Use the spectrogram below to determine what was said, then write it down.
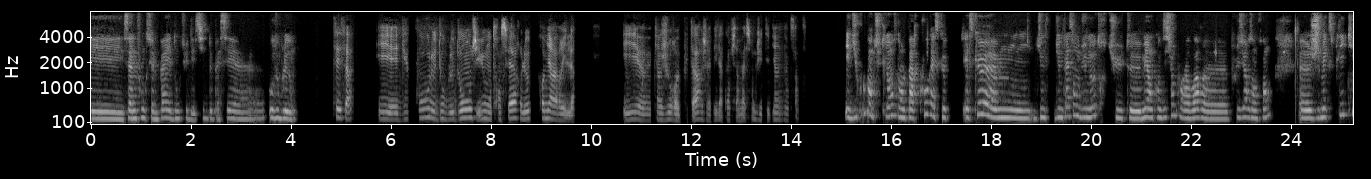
Et ça ne fonctionne pas et donc tu décides de passer euh, au double don. C'est ça. Et du coup, le double don, j'ai eu mon transfert le 1er avril. Et 15 euh, jours plus tard, j'avais la confirmation que j'étais bien enceinte. Et du coup, quand tu te lances dans le parcours, est-ce que, est-ce que euh, d'une façon ou d'une autre, tu te mets en condition pour avoir euh, plusieurs enfants? Je m'explique,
